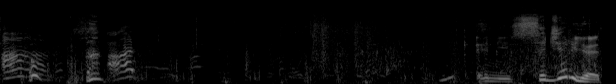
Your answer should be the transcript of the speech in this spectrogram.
Ah! ah سجريت.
